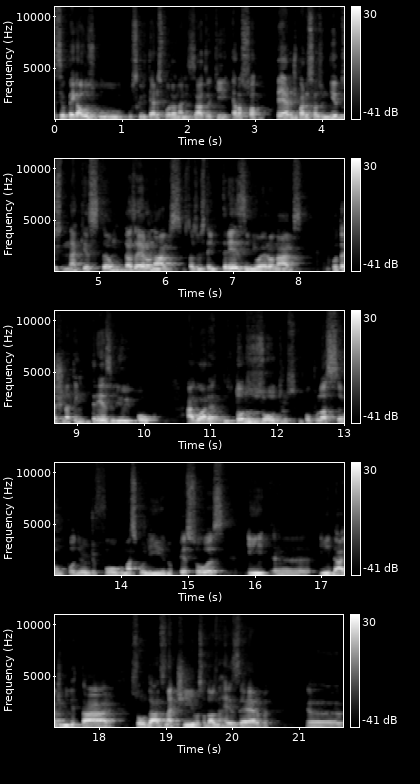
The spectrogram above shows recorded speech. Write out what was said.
se eu pegar os, os critérios que foram analisados aqui, ela só perde para os Estados Unidos na questão das aeronaves. Os Estados Unidos têm 13 mil aeronaves, enquanto a China tem 3 mil e pouco. Agora, em todos os outros, em população, poder de fogo masculino, pessoas e, uh, em idade militar, soldados nativos, soldados na reserva, uh,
